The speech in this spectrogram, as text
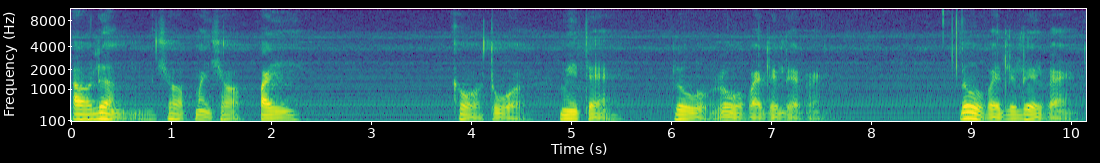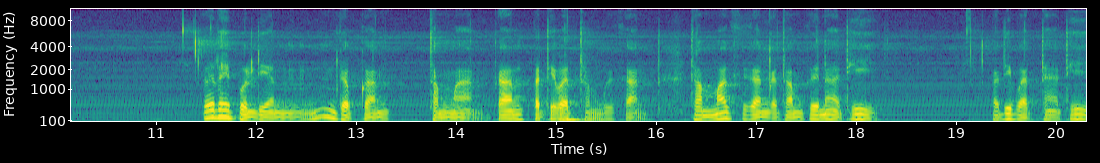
เอาเรื่องชอบไม่ชอบไปก็ตัว มีแต่รู้รู้ไปเรื่อยๆไปรู้ไปเรื่อยๆไปก็ได้บทเรียนกับการทำงาน การปฏิบัติธรรมคือการธรรมะคือการกระทำคือหน้าที่ ปฏิบัติหน้าที่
